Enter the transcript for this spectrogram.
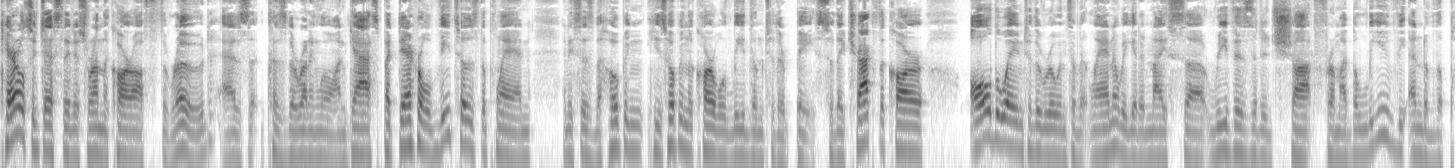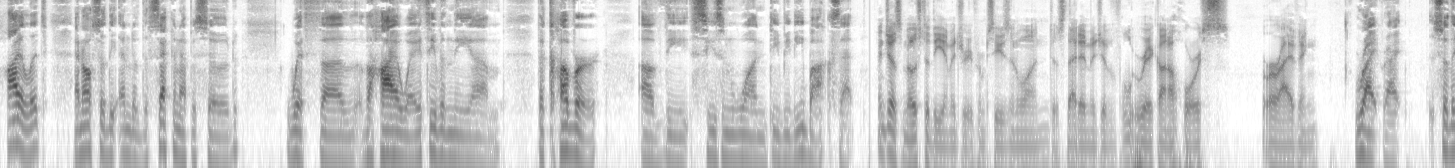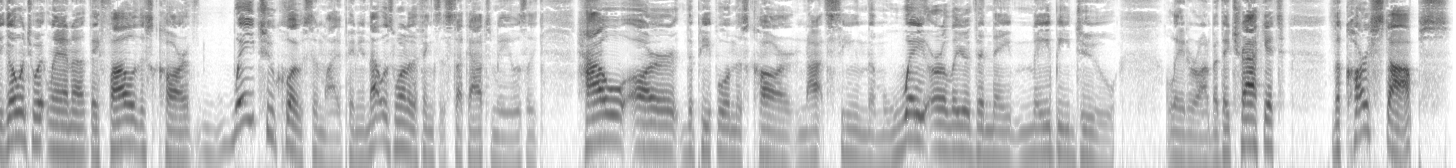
Carol suggests they just run the car off the road as because they're running low on gas, but Daryl vetoes the plan and he says the hoping he's hoping the car will lead them to their base. So they track the car all the way into the ruins of Atlanta. We get a nice uh, revisited shot from I believe the end of the pilot and also the end of the second episode with uh, the highway. It's even the um, the cover of the season one DVD box set. and just most of the imagery from season one, just that image of Rick on a horse arriving. Right, right. So they go into Atlanta. They follow this car way too close, in my opinion. That was one of the things that stuck out to me. It was like, how are the people in this car not seeing them way earlier than they maybe do later on? But they track it. The car stops,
